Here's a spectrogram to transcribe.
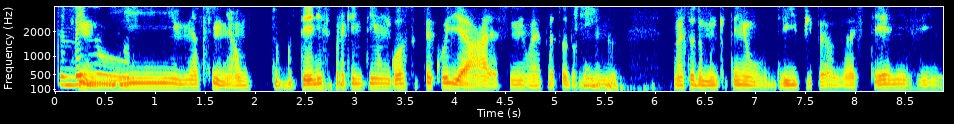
Também Sim, o. e assim, é um tênis para quem tem um gosto peculiar, assim, não é para todo Sim. mundo. Não é todo mundo que tem o drip para usar esse tênis e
